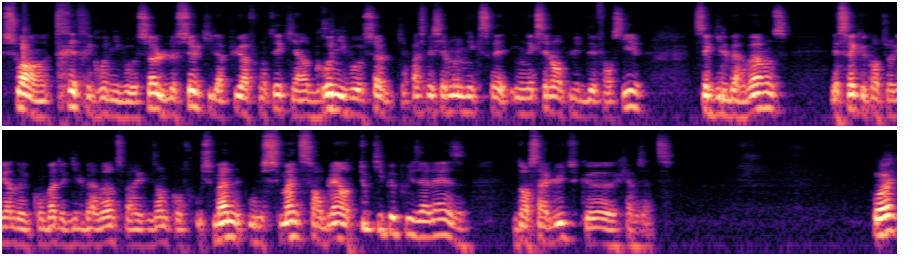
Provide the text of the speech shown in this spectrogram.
soit un très très gros niveau au sol. Le seul qu'il a pu affronter qui a un gros niveau au sol, qui n'a pas spécialement une excellente lutte défensive, c'est Gilbert Burns. Et c'est vrai que quand tu regardes le combat de Gilbert Burns, par exemple, contre Ousmane, Ousmane semblait un tout petit peu plus à l'aise dans sa lutte que Khamzat. ouais.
